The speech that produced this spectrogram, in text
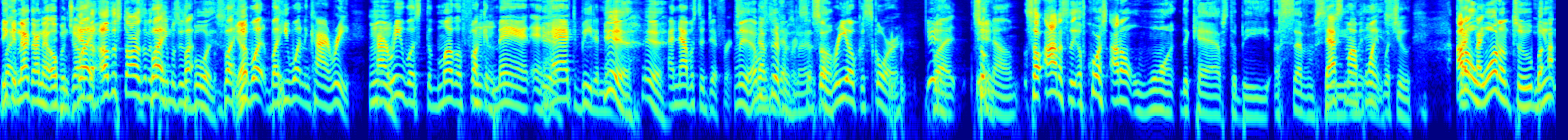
He But- could knock down that open jump. and the other stars on the but, team was his boys. But Yep. he was but he wasn't Kyrie. Kyrie was the motherfucking man and Yeah. had to be the man. yeah, yeah. And that was the difference. Yeah, that was the difference, man. So, so So- Rio could score, Yeah. but So- you know So honestly, of course, I don't want the Cavs to be a seventh seed. that's my point East. with you. I don't Like- like, want them to, but you- I,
